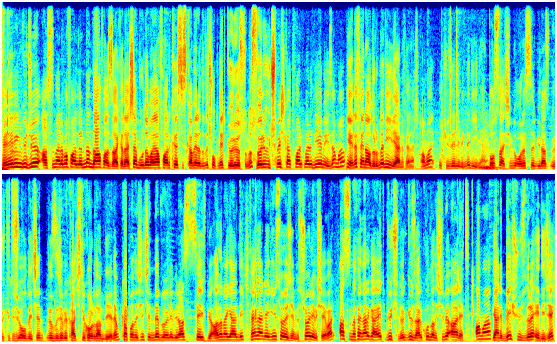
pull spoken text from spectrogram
Fener'in gücü aslında araba farlarından daha fazla arkadaşlar. Burada bayağı farkı siz kamerada da çok net görüyorsunuz. Böyle 3-5 kat fark var diyemeyiz ama yine de fena durumda değil yani Fener. Ama 250 binde değil yani. Dostlar şimdi orası biraz ürkütücü olduğu için hızlıca bir kaçtık oradan diyelim. Kapanış için de böyle biraz safe bir alana geldik. Fener'le ilgili söyleyeceğimiz şöyle bir şey var. Aslında Fener gayet güçlü, güzel, kullanışlı bir alet. Ama yani 500 lira edecek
